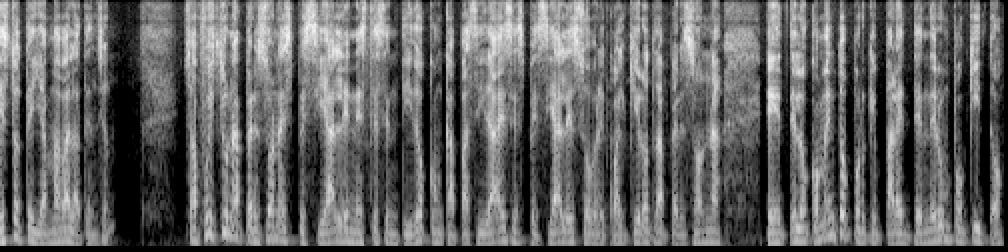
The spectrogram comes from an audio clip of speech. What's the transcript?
¿esto te llamaba la atención? O sea, fuiste una persona especial en este sentido, con capacidades especiales sobre cualquier otra persona. Eh, te lo comento porque para entender un poquito,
